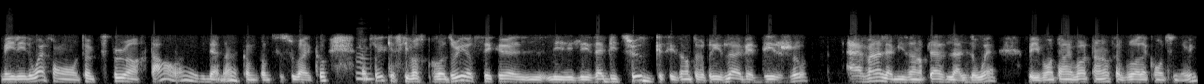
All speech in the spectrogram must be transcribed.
mais les lois sont un petit peu en retard, hein, évidemment, comme comme c'est souvent le cas. Mm. Qu'est-ce qui va se produire, c'est que les, les habitudes que ces entreprises-là avaient déjà avant la mise en place de la loi, mais ils vont avoir tendance à vouloir la continuer.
